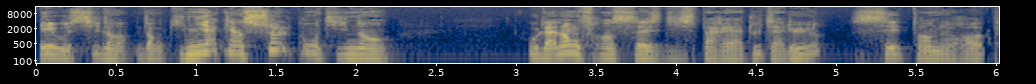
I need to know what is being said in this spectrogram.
et aussi dans... Donc il n'y a qu'un seul continent où la langue française disparaît à toute allure, c'est en Europe,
